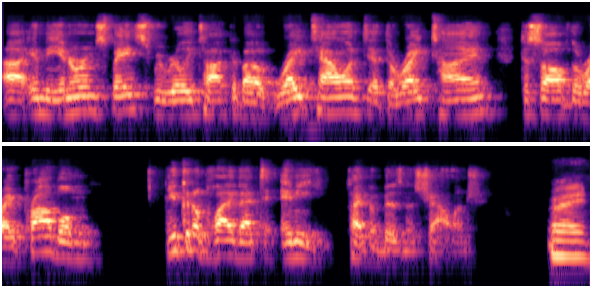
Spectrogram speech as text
uh, in the interim space. We really talk about right talent at the right time to solve the right problem. You can apply that to any type of business challenge. Right.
